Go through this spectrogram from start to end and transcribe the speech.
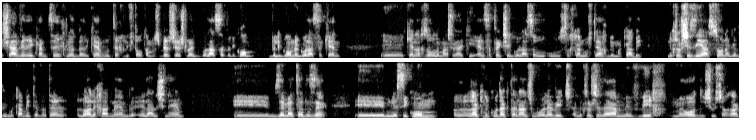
שאבי ריקן צריך להיות בהרכב, והוא צריך לפתור את המשבר שיש לו עם גולסה ולגרום, ולגרום לגולסה כן, אה, כן לחזור למה שהוא היה, כי אין ספק שגולסה הוא, הוא שחקן מפתח במכבי. אני חושב שזה יהיה אסון, אגב, אם מכבי תוותר לא על אחד מהם, אלא על שניהם. אה, זה מהצד הזה. אה, לסיכום, רק נקודה קטנה על שמואלביץ', אני חושב שזה היה מביך מאוד שהוא שרק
